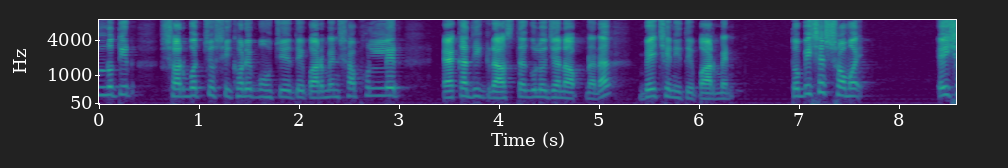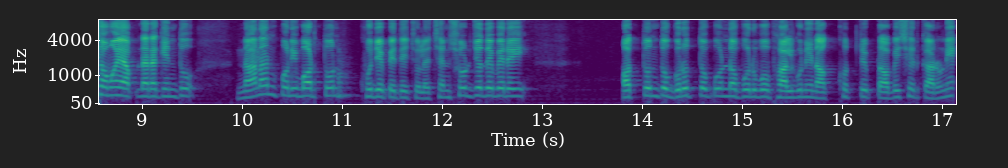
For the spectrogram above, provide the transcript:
উন্নতির সর্বোচ্চ শিখরে পৌঁছে যেতে পারবেন, সাফল্যের একাধিক রাস্তাগুলো যেন আপনারা বেছে নিতে পারবেন। তো বিশেষ সময়, এই সময় আপনারা কিন্তু নানান পরিবর্তন খুঁজে পেতে চলেছেন। সূর্যদেবের এই অত্যন্ত গুরুত্বপূর্ণ পূর্ব ফাল্গুনী নক্ষত্রে প্রবেশের কারণে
